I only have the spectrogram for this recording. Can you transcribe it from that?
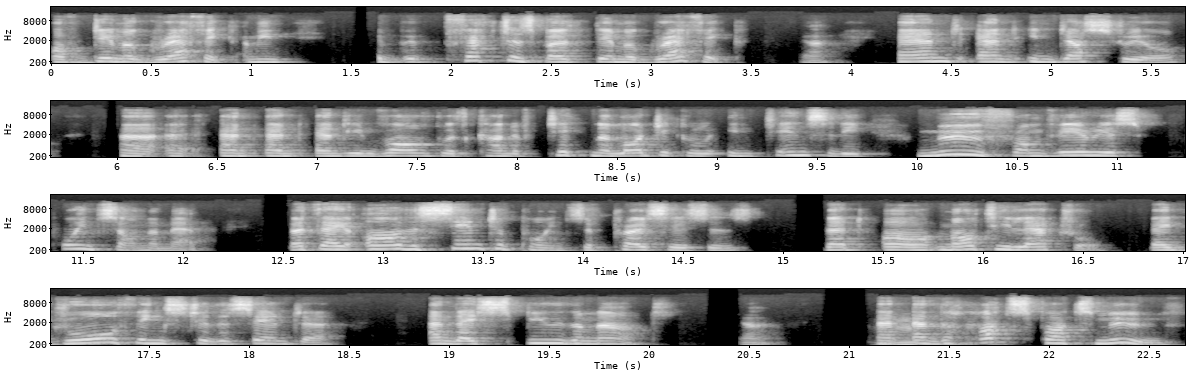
of demographic, I mean, factors both demographic yeah, and, and industrial uh, and, and, and involved with kind of technological intensity move from various points on the map. But they are the center points of processes that are multilateral. They draw things to the center and they spew them out. Yeah? And, mm-hmm. and the hotspots move.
